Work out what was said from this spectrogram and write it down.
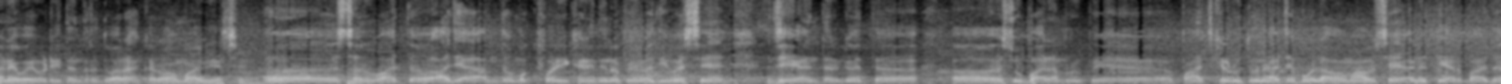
અને વહીવટીતંત્ર દ્વારા કરવામાં આવ્યા છે. શરૂઆત આજે આમ તો મગફળી ખરીદીનો પહેલો દિવસ છે, જે અંતર્ગત શુભારંભ રૂપે પાંચ ખેડૂતોને આજે બોલાવવામાં આવશે અને ત્યારબાદ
